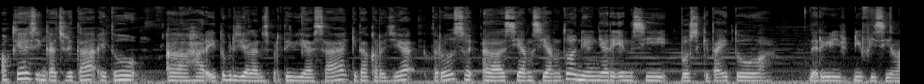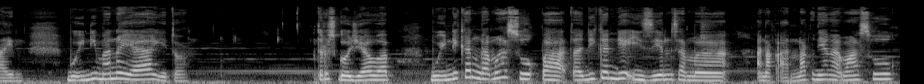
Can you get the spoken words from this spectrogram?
Oke, singkat cerita itu uh, hari itu berjalan seperti biasa. Kita kerja, terus uh, siang-siang tuh ada yang nyariin si bos kita itu dari divisi lain. Bu ini mana ya gitu. Terus gue jawab, Bu ini kan nggak masuk pak. Tadi kan dia izin sama anak-anak dia nggak masuk.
